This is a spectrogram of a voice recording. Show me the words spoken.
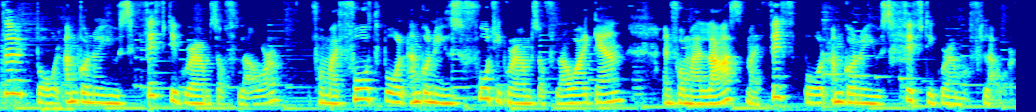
third bowl, I'm going to use 50 grams of flour. For my fourth bowl, I'm going to use 40 grams of flour again. And for my last, my fifth bowl, I'm going to use 50 grams of flour.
